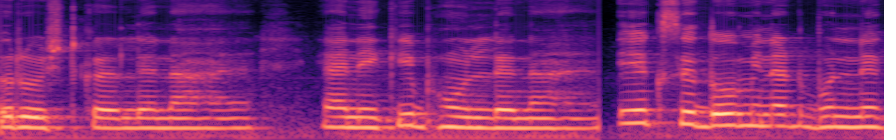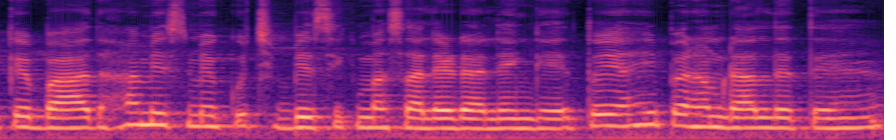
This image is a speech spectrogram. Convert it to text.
रोस्ट कर लेना है। यानी कि भून लेना है। एक से दो मिनट भुनने के बाद हम इसमें कुछ बेसिक मसाले डालेंगे। तो यहीं पर हम डाल देते हैं।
